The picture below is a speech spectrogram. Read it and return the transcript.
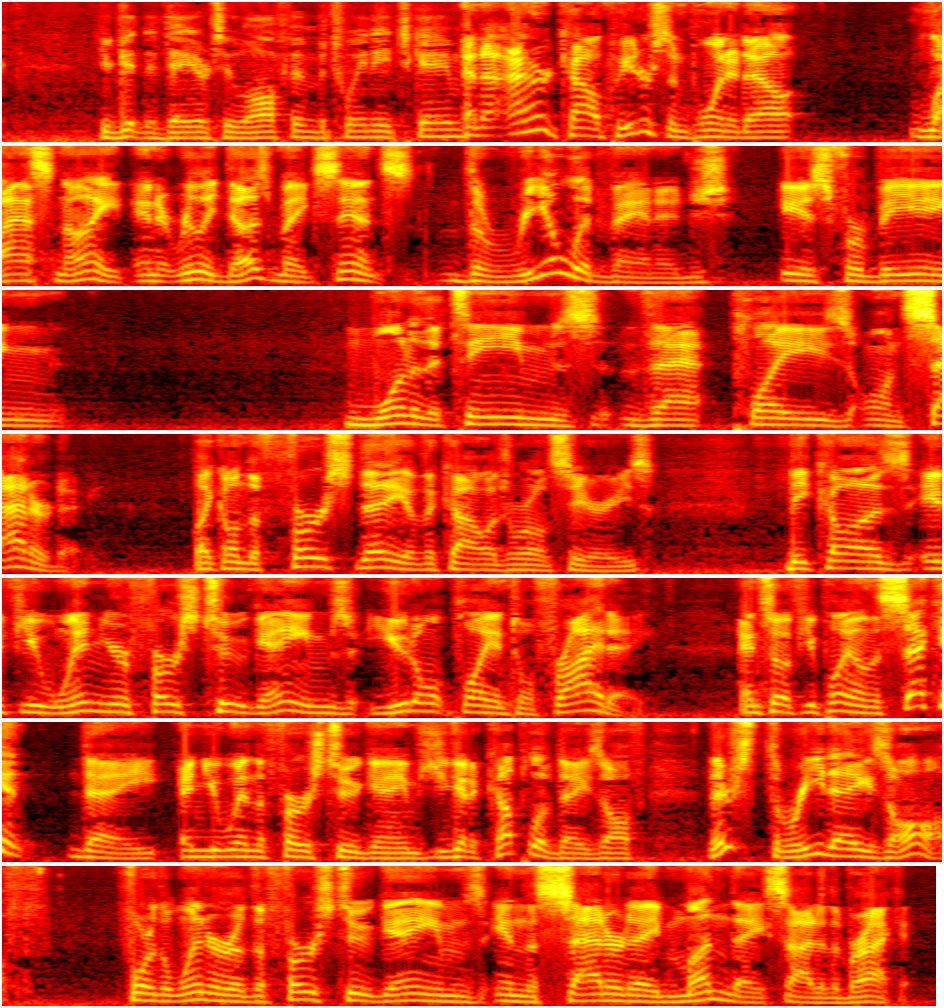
you're getting a day or two off in between each game. And I heard Kyle Peterson pointed out last night, and it really does make sense. The real advantage is for being one of the teams that plays on Saturday, like on the first day of the College World Series, because if you win your first two games, you don't play until Friday. And so if you play on the second day and you win the first two games, you get a couple of days off. There's three days off for the winner of the first two games in the Saturday Monday side of the bracket.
